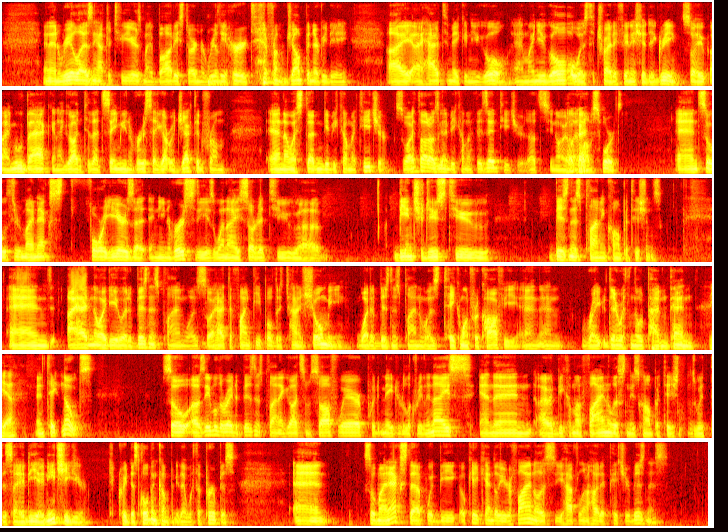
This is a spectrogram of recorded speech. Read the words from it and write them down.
And then realizing after two years, my body starting to really hurt from jumping every day. I, I had to make a new goal, and my new goal was to try to finish a degree. So I, I moved back, and I got into that same university I got rejected from, and I was studying to become a teacher. So I thought I was going to become a phys ed teacher. That's you know I, Okay. I love sports, and so through my next four years at in university is when I started to uh, be introduced to business planning competitions. And I had no idea what a business plan was, so I had to find people to kind of show me what a business plan was, take them out for coffee, and and write there with notepad and pen Yeah. and take notes. So I was able to write a business plan. I got some software, put it, made it look really nice, and then I would become a finalist in these competitions with this idea, Neechie Gear, to create this clothing company that with a purpose. And so my next step would be, okay, Kendal, you're a finalist. So you have to learn how to pitch your business.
